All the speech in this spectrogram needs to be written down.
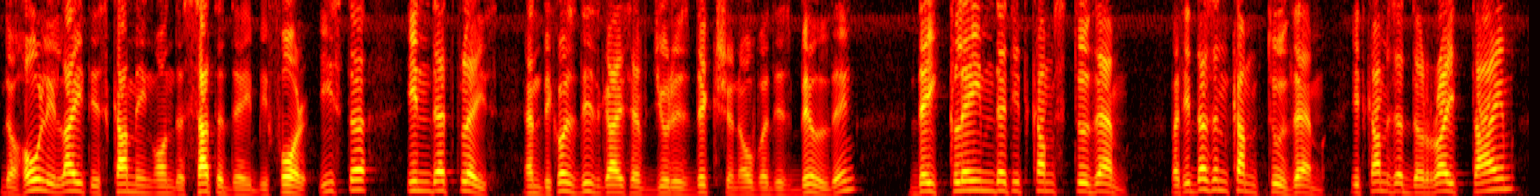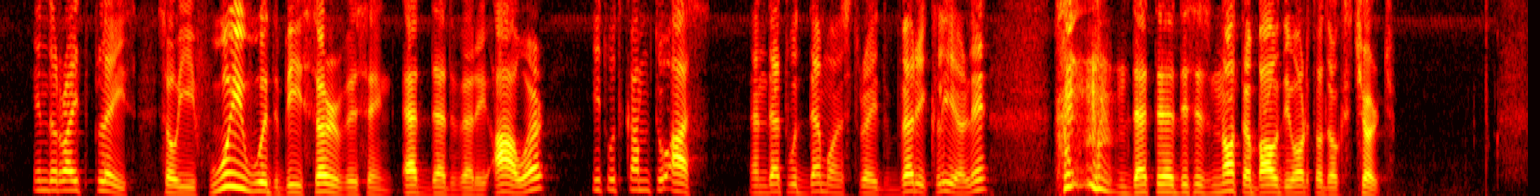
The holy light is coming on the Saturday before Easter in that place. And because these guys have jurisdiction over this building, they claim that it comes to them. But it doesn't come to them it comes at the right time in the right place. So if we would be servicing at that very hour, it would come to us. And that would demonstrate very clearly that uh, this is not about the Orthodox Church.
